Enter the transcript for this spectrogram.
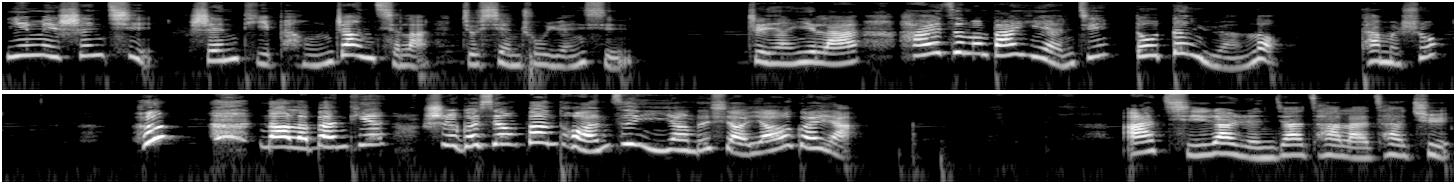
因为生气，身体膨胀起来，就现出原形。这样一来，孩子们把眼睛都瞪圆了。他们说：“哼，闹了半天是个像饭团子一样的小妖怪呀！”阿奇让人家猜来猜去，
